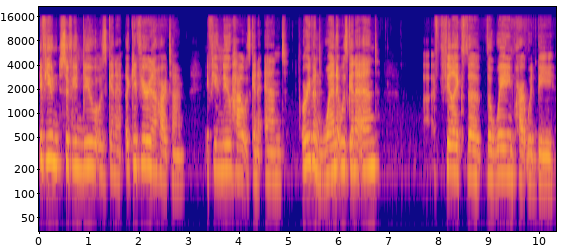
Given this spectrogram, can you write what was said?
if you so if you knew what was gonna like if you're in a hard time, if you knew how it was gonna end, or even when it was gonna end, I feel like the the waiting part would be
